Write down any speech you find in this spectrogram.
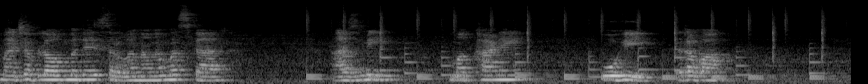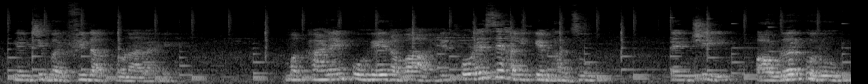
माझ्या ब्लॉगमध्ये सर्वांना नमस्कार. आज मी मखाणे पोहे रवा यांची बर्फी दाखवणार आहे. मखाणे पोहे रवा हे थोडेसे हलके भाजून त्यांची पावडर करून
